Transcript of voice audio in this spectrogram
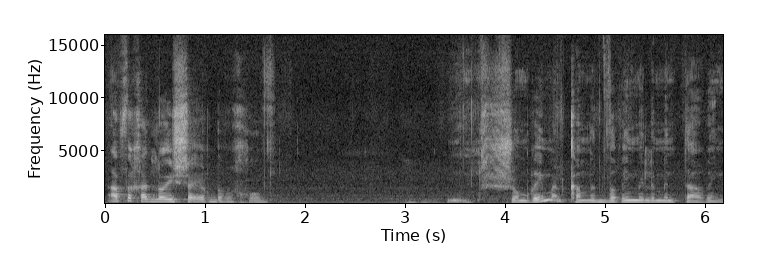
אף אחד לא יישאר ברחוב. שומרים על כמה דברים אלמנטריים.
